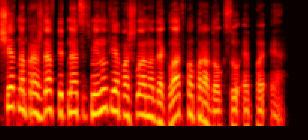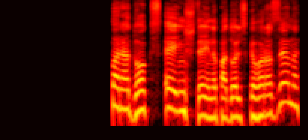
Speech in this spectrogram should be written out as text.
Тщетно прождав 15 минут, я пошла на доклад по парадоксу ЭПР. «Парадокс Эйнштейна-Подольского-Розена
